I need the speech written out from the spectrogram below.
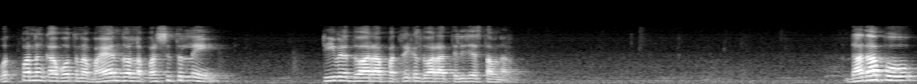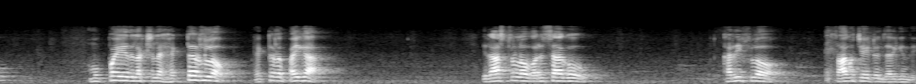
ఉత్పన్నం కాబోతున్న భయాందోళన పరిస్థితుల్ని టీవీల ద్వారా పత్రికల ద్వారా తెలియజేస్తూ ఉన్నారు. దాదాపు ముప్పై ఐదు లక్షల హెక్టర్లలో హెక్టర్ల పైగా ఈ రాష్ట్రంలో వరి సాగు ఖరీఫ్లో సాగు చేయటం జరిగింది.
